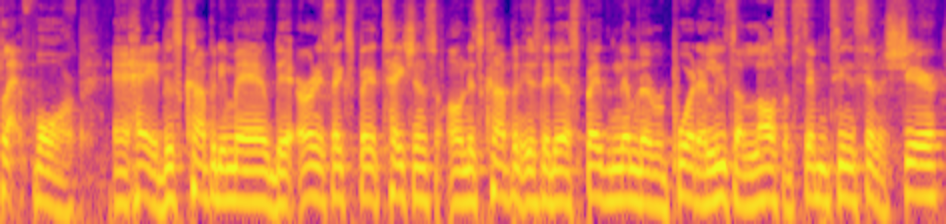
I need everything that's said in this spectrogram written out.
platform. And hey, this company, man, their earnings expectations on this company is that they're expecting them to report at least a loss of 17 cents a share.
